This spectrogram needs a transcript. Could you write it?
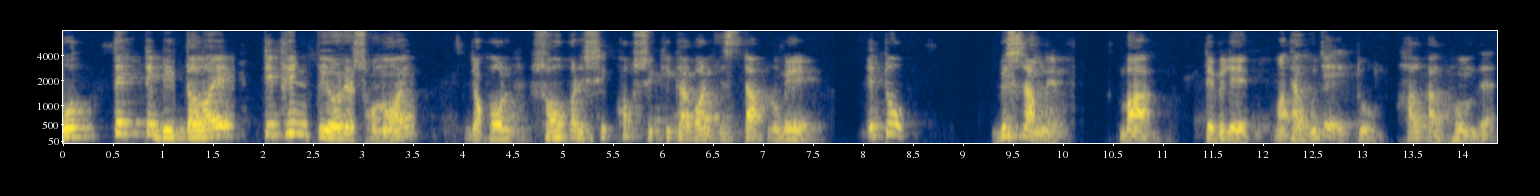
প্রত্যেকটি বিদ্যালয়ে টিফিন পিরিয়ডের সময় যখন সহকারী শিক্ষক, শিক্ষিকাগণ স্টাফ রুমে একটু বিশ্রাম নেন বা টেবিলে মাথা গুজে একটু হালকা ঘুম দেন,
